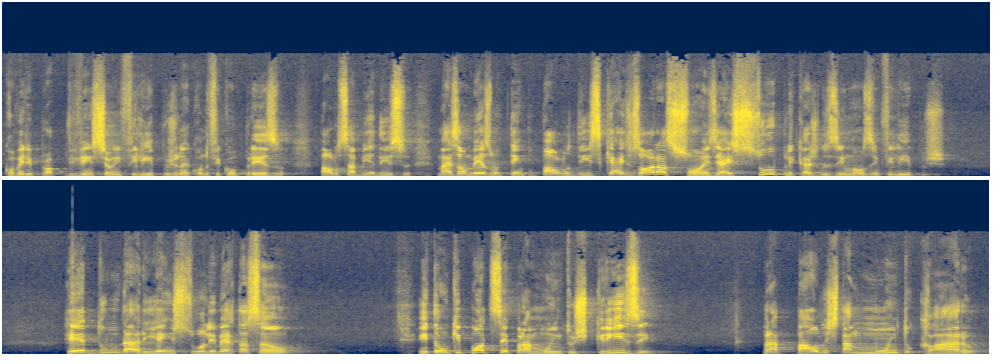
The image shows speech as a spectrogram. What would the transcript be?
como ele próprio vivenciou em Filipos, né, quando ficou preso. Paulo sabia disso. Mas, ao mesmo tempo, Paulo diz que as orações e as súplicas dos irmãos em Filipos redundaria em sua libertação. Então, o que pode ser para muitos crise, para Paulo está muito claro.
